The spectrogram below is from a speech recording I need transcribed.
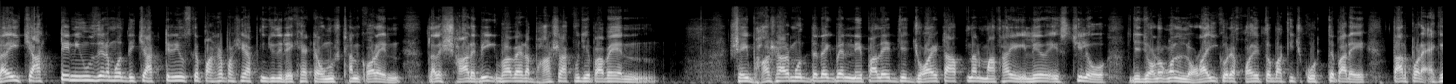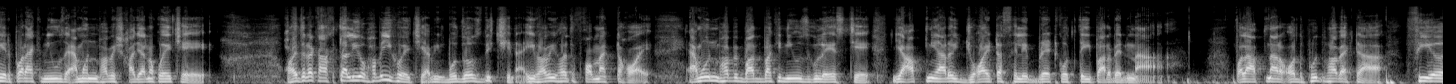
তাহলে এই চারটে নিউজের মধ্যে, চারটে নিউজকে পাশাপাশি আপনি যদি রেখে একটা অনুষ্ঠান করেন, তাহলে সার্বিকভাবে একটা ভাষা খুঁজে পাবেন। সেই ভাষার মধ্যে দেখবেন নেপালের যে জয়টা আপনার মাথায় এলে, এসছিল, যে জনগণ লড়াই করে হয়তো বা কিছু করতে পারে, তারপর একের পর এক নিউজ এমনভাবে সাজানো হয়েছে। হয়তো এটা কাকতালীয়ভাবেই হয়েছে, আমি দোষ দিচ্ছি না, এইভাবেই হয়তো ফর্ম্যাটটা হয়। এমনভাবে বাদবাকি নিউজগুলো এসছে যে আপনি আর ওই জয়টা সেলিব্রেট করতেই পারবেন না। ফলে আপনার অদ্ভুতভাবে একটা ফিয়ার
